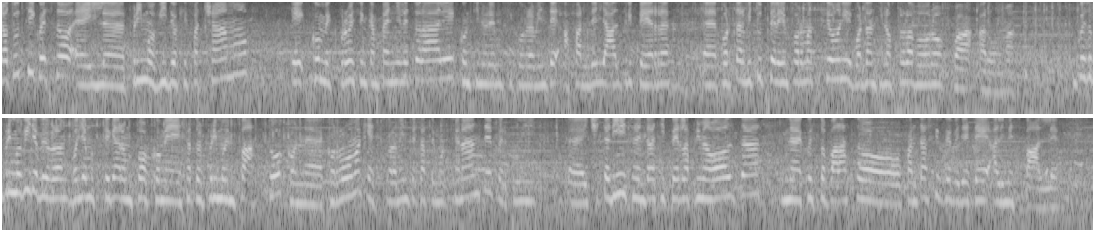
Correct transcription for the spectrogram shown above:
Ciao a tutti, questo è il primo video che facciamo e come promesso in campagna elettorale continueremo sicuramente a farne degli altri per eh, portarvi tutte le informazioni riguardanti il nostro lavoro qua a Roma. In questo primo video vi vogliamo spiegare un po' come è stato il primo impatto con, eh, con Roma che è sicuramente stato emozionante per cui eh, i cittadini sono entrati per la prima volta in questo palazzo fantastico che vedete alle mie spalle.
